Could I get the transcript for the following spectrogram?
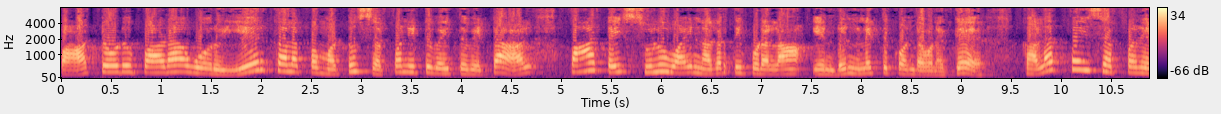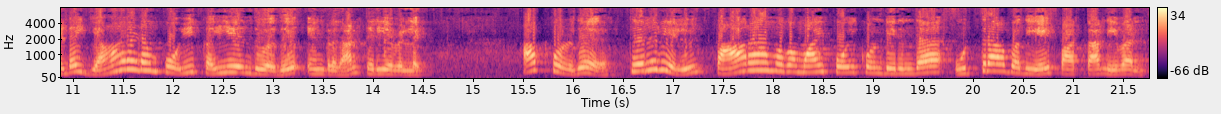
பாட்டோடு பாடா ஒரு ஏற்கலப்பை மட்டும் செப்பனிட்டு வைத்து விட்டால் பாட்டை சுழுவாய் நகர்த்தி போடலாம் என்று நினைத்து கொண்டவனுக்கு கலப்பை செப்பனிட யாரிடம் போய் கையேந்துவது? என்றுதான் தெரியவில்லை. அப்பொழுது தெருவில் பாராமுகமாய் போய்க் கொண்டிருந்த உத்ராபதியை பார்த்தான் இவன்.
